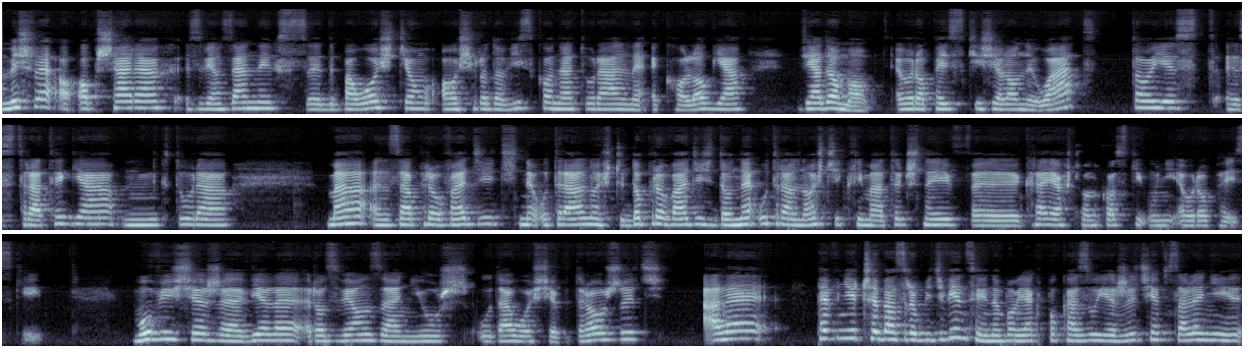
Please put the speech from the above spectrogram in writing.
Myślę o obszarach związanych z dbałością o środowisko naturalne, ekologia. Wiadomo, Europejski Zielony Ład to jest strategia, która ma zaprowadzić neutralność, czy doprowadzić do neutralności klimatycznej w krajach członkowskich Unii Europejskiej. Mówi się, że wiele rozwiązań już udało się wdrożyć, ale pewnie trzeba zrobić więcej, no bo jak pokazuje życie, wcale, nie,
